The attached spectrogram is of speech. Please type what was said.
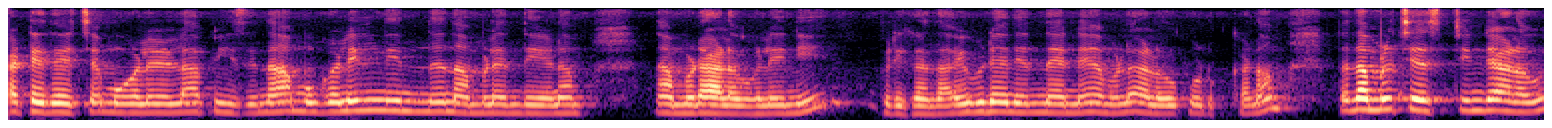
കട്ട് ചെയ്ത് വെച്ച മുകളിലുള്ള പീസിന് ആ മുകളിൽ നിന്ന് നമ്മൾ എന്ത് ചെയ്യണം? നമ്മുടെ അളവുകൾ ഇനി പിടിക്കണം. ദാ ഇവിടെ നിന്ന് തന്നെ നമ്മൾ അളവ് കൊടുക്കണം. അപ്പോൾ നമ്മൾ ചെസ്റ്റിന്റെ അളവ്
